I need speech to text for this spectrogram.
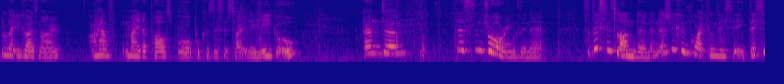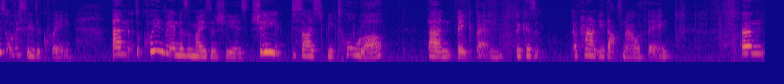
to let you guys know I have made a passport because this is totally legal. And um, there's some drawings in it. So this is London, and as you can quite clearly see, this is obviously the Queen. And the Queen being as amazing as she is, she decides to be taller than Big Ben, because apparently that's now a thing. Um,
